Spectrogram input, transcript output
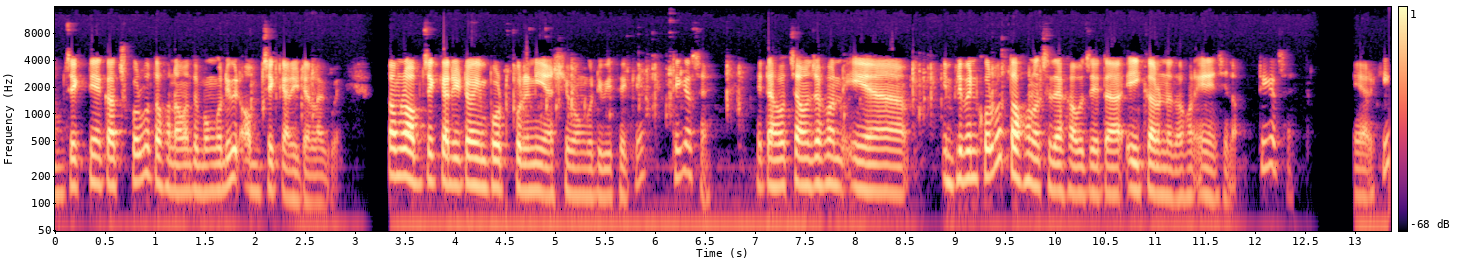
অবজেক্ট নিয়ে কাজ করব, তখন আমাদের মঙ্গোডিবির অবজেক্ট ক্যারিটা লাগবে। তো আমরা অবজেক্ট ক্যারিটাও ইম্পোর্ট করে নিয়ে আসি মঙ্গোডিবি থেকে, ঠিক আছে? এটা হচ্ছে আমরা যখন ইমপ্লিমেন্ট করব, তখন হচ্ছে দেখাবো যে এটা এই কারণে তখন এনেছিলাম, ঠিক আছে? এই আর কি।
